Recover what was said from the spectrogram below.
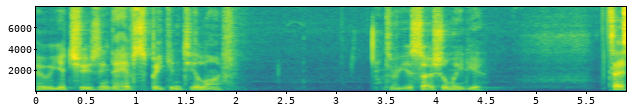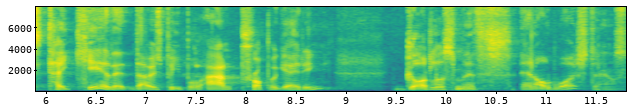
Who are you choosing to have speak into your life through your social media? Just take care that those people aren't propagating godless myths and old wives' tales.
